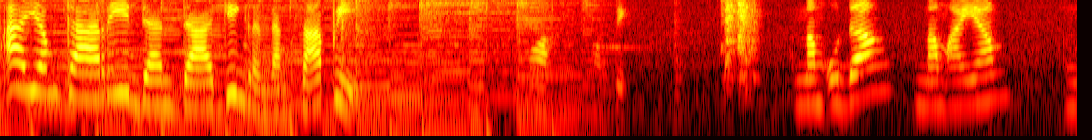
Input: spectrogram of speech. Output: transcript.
ayam kari, dan daging rendang sapi. Wah, cantik. 6 udang, 6 ayam, 6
